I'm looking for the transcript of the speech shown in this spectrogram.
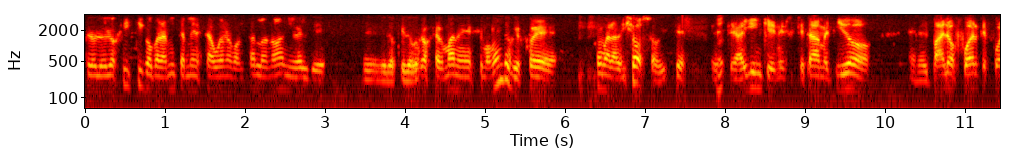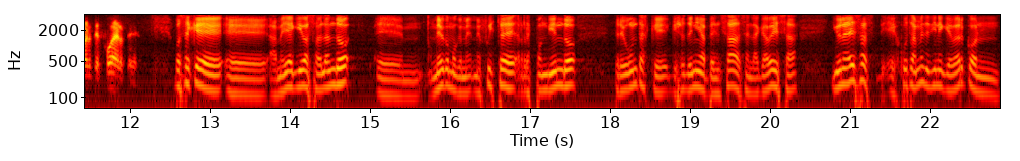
pero lo logístico para mí también está bueno contarlo, ¿no? A nivel de, de- de lo que logró Germán en ese momento, que fue, fue maravilloso, ¿viste? Este, alguien que, que estaba metido en el palo fuerte, fuerte, fuerte. Vos es que eh, a medida que ibas hablando, eh, medio como que me, me fuiste respondiendo preguntas que, que yo tenía pensadas en la cabeza, y una de esas eh, justamente tiene que ver con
